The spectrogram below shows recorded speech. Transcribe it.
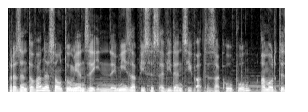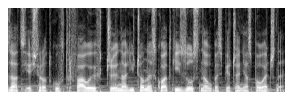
Prezentowane są tu m.in. zapisy z ewidencji VAT zakupu, amortyzacje środków trwałych czy naliczone składki ZUS na ubezpieczenia społeczne.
